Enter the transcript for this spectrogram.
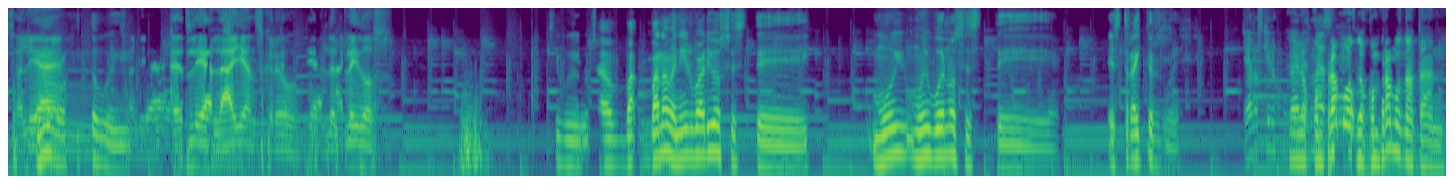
Salía Uno rojito, güey. en Deadly Alliance, creo, el del Play 2. Sí, güey. O sea, va- van a venir varios, este, muy, muy buenos, este, strikers, güey. Ya los quiero Eh, jugar. lo es más, compramos, lo compramos, Nathan.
